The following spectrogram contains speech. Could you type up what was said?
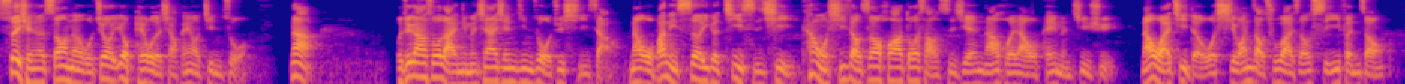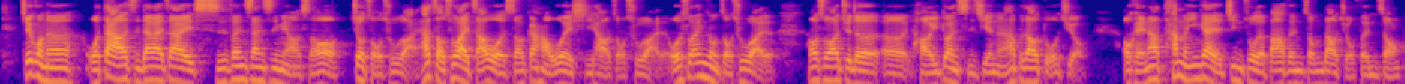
睡前的时候呢，我就又陪我的小朋友静坐。那我就跟他说：“来，你们现在先静坐，我去洗澡。那我帮你设一个计时器，看我洗澡之后花多少时间，然后回来我陪你们继续。然后我还记得，我洗完澡出来的时候十一分钟。结果呢，我大儿子大概在十分三十秒的时候就走出来。他走出来找我的时候，刚好我也洗好走出来了。我说：‘哎，你怎么走出来了？’他说：‘他觉得呃好一段时间了，他不知道多久。’” OK，那他们应该也静坐了八分钟到九分钟。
